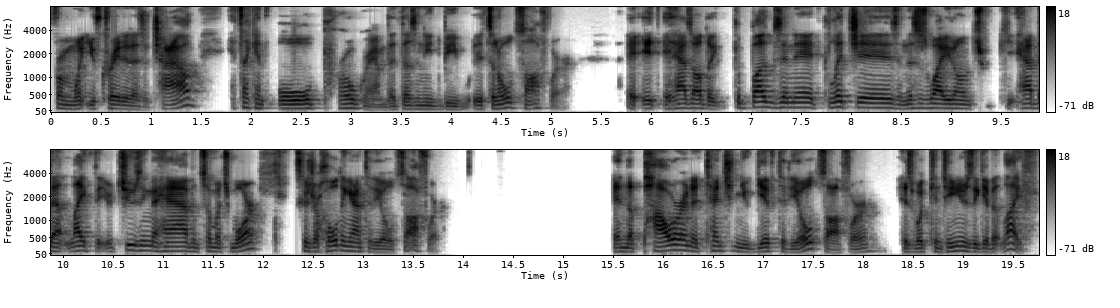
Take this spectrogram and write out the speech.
from what you've created as a child. It's like an old program that doesn't need to be, it's an old software. It, it has all the bugs in it, glitches, and this is why you don't have that life that you're choosing to have and so much more. It's because you're holding on to the old software. And the power and attention you give to the old software is what continues to give it life.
